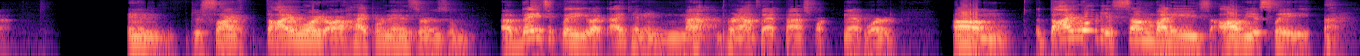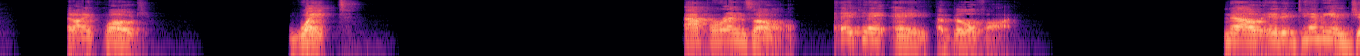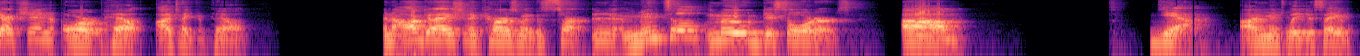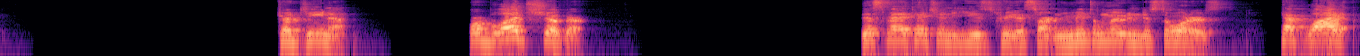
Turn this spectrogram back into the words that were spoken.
in just thyroid or hyperthyroidism. Uh, basically, like I can't even not pronounce that password that word. Um, thyroid is somebody's obviously, and I quote, weight. Aparenzo, aka Abilify. Now, it can be injection or pill. I take the pill. An ovulation occurs with certain mental mood disorders. Um, yeah, I'm mentally disabled. Tragina. For blood sugar. This medication is used to treat a certain mental mood and disorders. Caplyta.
